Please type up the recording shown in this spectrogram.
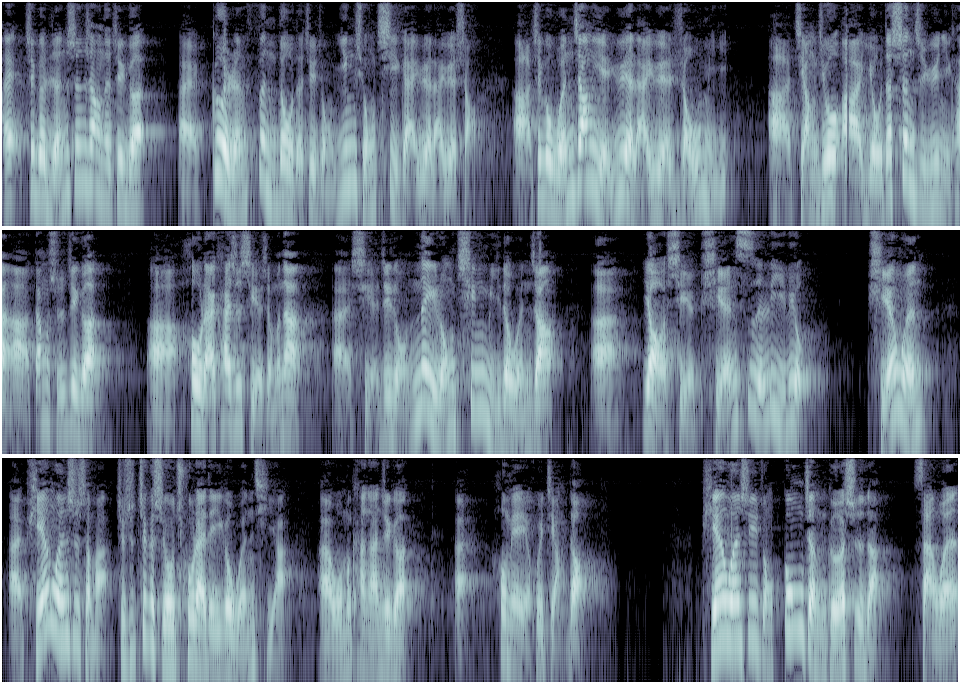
哎，这个人身上的这个哎个人奋斗的这种英雄气概越来越少啊，这个文章也越来越柔靡。啊，讲究啊，有的甚至于你看啊，当时这个啊，后来开始写什么呢？哎，写这种内容亲密的文章啊，要写骈四俪六，骈文。哎，骈文是什么？就是这个时候出来的一个文体啊。啊，我们看看这个，哎，后面也会讲到，骈文是一种工整格式的散文。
